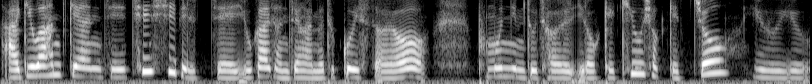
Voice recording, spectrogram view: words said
아기와 함께한 지 70일째 육아 전쟁하며 듣고 있어요. 부모님도 절 이렇게 키우셨겠죠? 유유.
